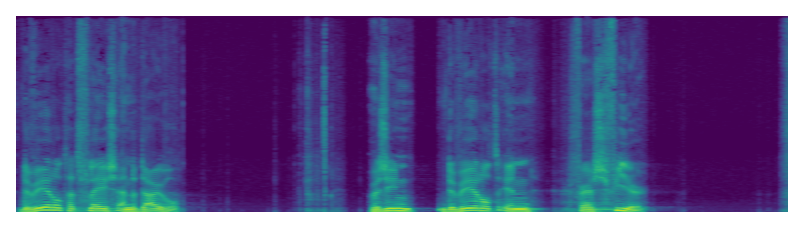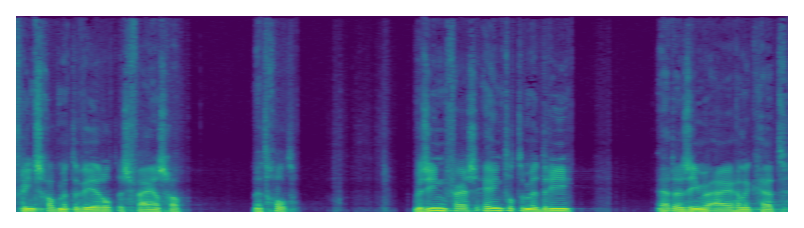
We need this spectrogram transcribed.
de wereld, het vlees en de duivel. We zien de wereld in vers 4. Vriendschap met de wereld is vijandschap met God. We zien vers 1 tot en met 3, hè, daar zien we eigenlijk het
